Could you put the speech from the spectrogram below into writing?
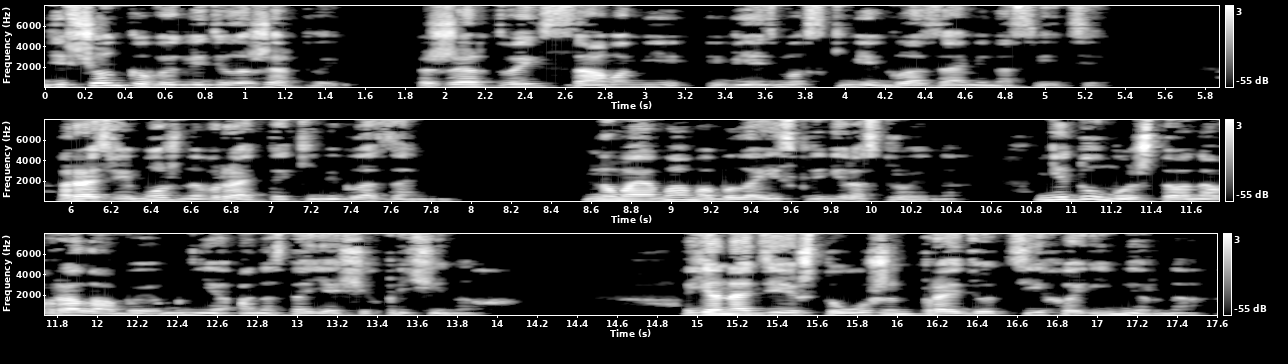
Девчонка выглядела жертвой. Жертвой самыми ведьмовскими глазами на свете. Разве можно врать такими глазами? Но моя мама была искренне расстроена. Не думаю, что она врала бы мне о настоящих причинах. Я надеюсь, что ужин пройдет тихо и мирно.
